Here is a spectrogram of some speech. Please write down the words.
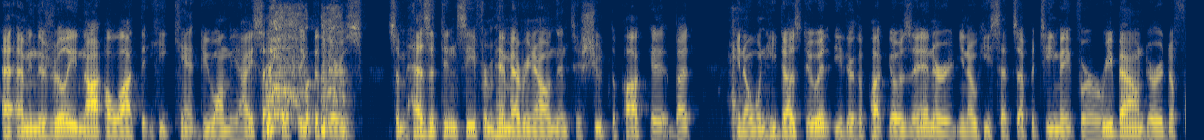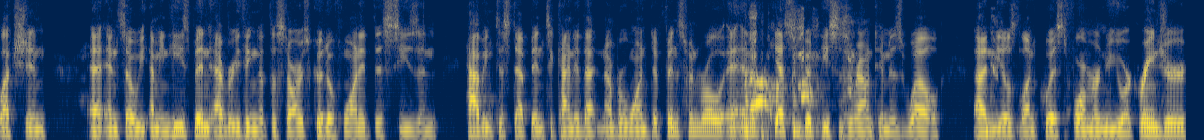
I mean, there's really not a lot that he can't do on the ice. I still think that there's some hesitancy from him every now and then to shoot the puck, eh, but you know, when he does do it, either the puck goes in or you know he sets up a teammate for a rebound or a deflection. And so, I mean, he's been everything that the Stars could have wanted this season having to step into kind of that number one defenseman role. And, he has some good pieces around him as well. Uh, Nils Lundkvist, former New York Ranger,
